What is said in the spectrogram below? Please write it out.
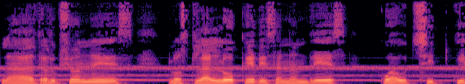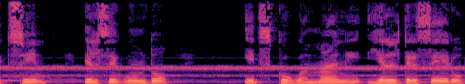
La traducción es Los Tlaloque de San Andrés Cuautzitquitzin, el segundo Itzcohuamani y el tercero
